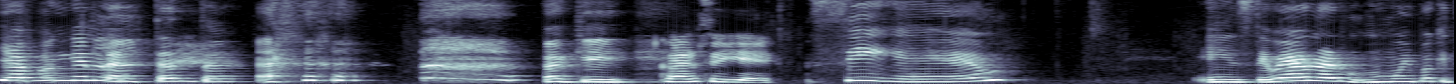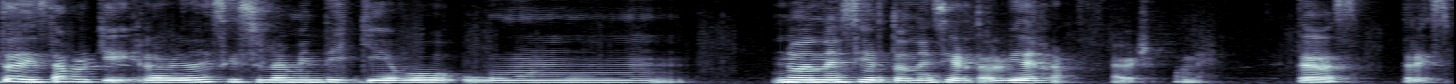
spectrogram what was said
ya pónganla al tanto. ok, ¿Cuál sigue? sigue. Este, voy a hablar muy poquito de esta porque la verdad es que solamente llevo un... No, no es cierto, no es cierto, olvídenlo. A ver, una, dos, Tres.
